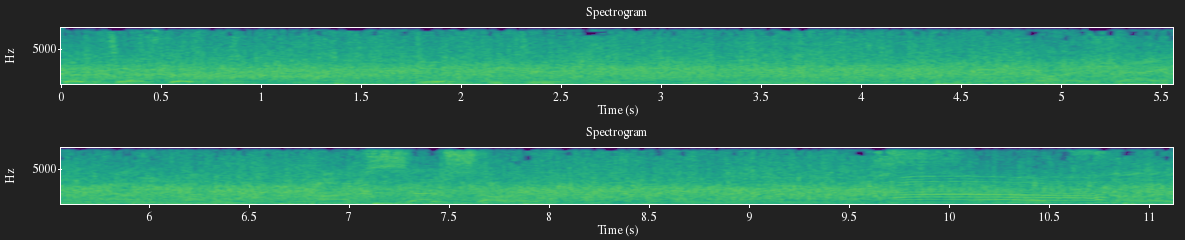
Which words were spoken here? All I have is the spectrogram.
Contestant. Defeated. What a shame. How you coming? I'm so sorry. I'm so sorry.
